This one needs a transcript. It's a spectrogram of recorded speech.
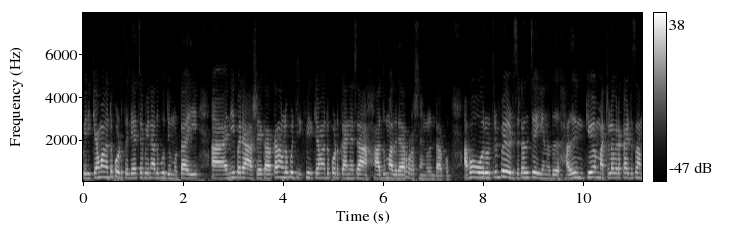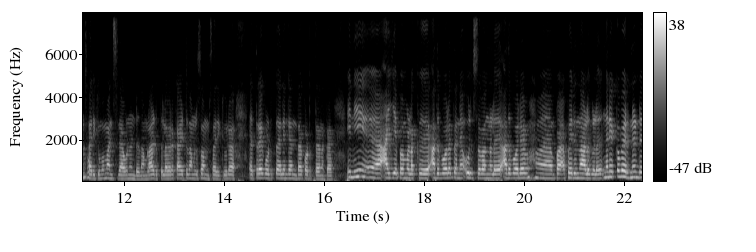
പിരിക്കാൻ വന്നിട്ട് കൊടുത്തില്ല വെച്ചാൽ പിന്നെ അത് ബുദ്ധിമുട്ടായി. ഇനിയിപ്പോൾ രാഷ്ട്രീയക്കാർക്ക് നമ്മൾ പിരിക്കാൻ വന്നിട്ട് കൊടുക്കാന്ന് വെച്ചാൽ അതും അതിലേറെ പ്രശ്നങ്ങൾ ഉണ്ടാക്കും. അപ്പോൾ ഓരോരുത്തരും പേടിച്ചിട്ട് അത് ചെയ്യുന്നത്. അത് എനിക്ക് മറ്റുള്ളവരൊക്കെ സംസാരിക്കുമ്പോൾ മനസ്സിലാവുന്നുണ്ട് നമ്മൾ അടുത്തുള്ളവരൊക്കെ ആയിട്ട് നമ്മൾ സംസാരിക്കൂല. എത്ര കൊടുത്ത അല്ലെങ്കിൽ എന്താ കൊടുത്തതെന്നൊക്കെ ഇനി അയ്യപ്പൻ വിളക്ക് അതുപോലെ തന്നെ ഉത്സവങ്ങൾ അതുപോലെ പെരുന്നാളുകൾ ഇങ്ങനെയൊക്കെ വരുന്നുണ്ട്.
